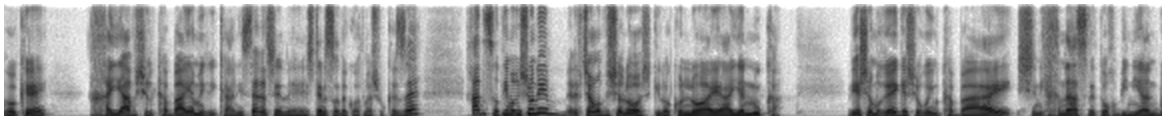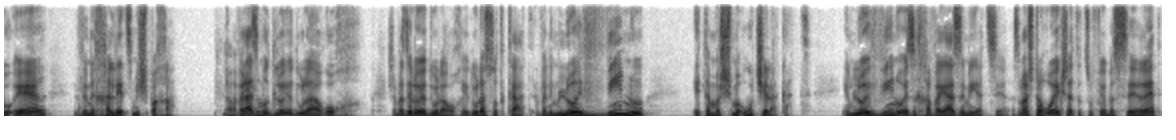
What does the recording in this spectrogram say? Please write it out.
אוקיי? חייו של כבאי אמריקני, סרט של 12 אה, דקות, משהו כזה. אחד הסרטים הראשונים, 1903, כאילו הקולנוע היה ינוקה. ויש שם רגע שרואים כבאי שנכנס לתוך בניין בוער ומחלץ משפחה. Okay. אבל אוקיי. אז הם עוד לא ידעו לערוך. עכשיו, מה זה לא ידעו לערוך? ידעו לעשות קאט, אבל הם לא הבינו את המשמעות של הקאט. הם לא הבינו איזה חוויה זה מייצר. אז מה שאתה רואה כשאתה צופה בסרט,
